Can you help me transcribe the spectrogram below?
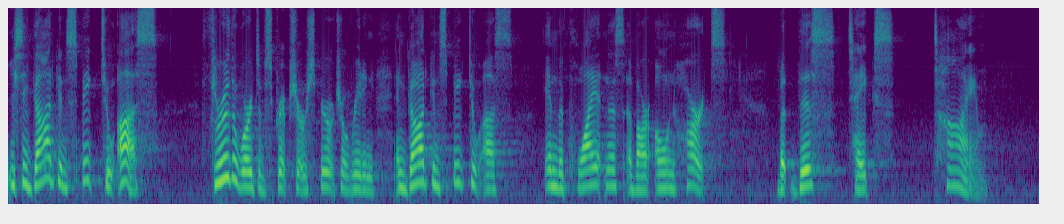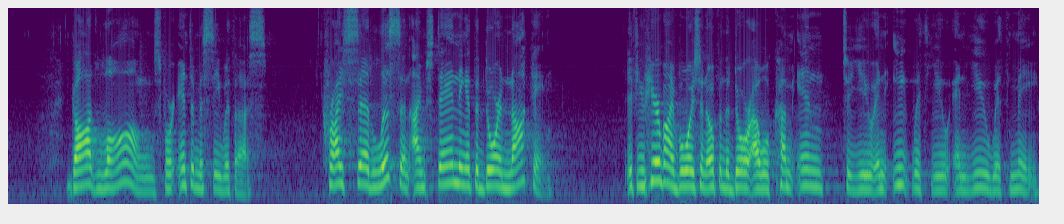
You see, God can speak to us through the words of Scripture or spiritual reading, and God can speak to us in the quietness of our own hearts. But this takes time. God longs for intimacy with us. Christ said, Listen, I'm standing at the door knocking. If you hear my voice and open the door, I will come in to you and eat with you and you with me.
